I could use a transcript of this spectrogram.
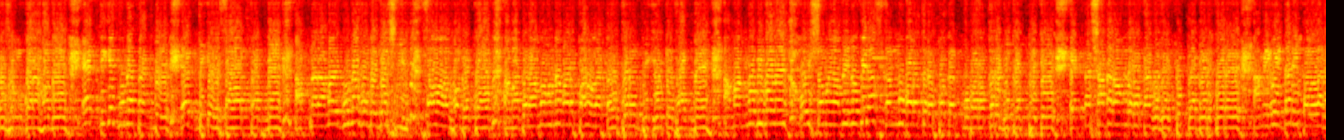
ওজন করা হবে। একদিকে গুণা থাকবে, একদিকে সওয়াব থাকবে। আপনার আমার গুণা হবে বেশি, সওয়াব হবে কম। আমাদের আমল নামার পাল্লাটা উপরের দিকে উঠে থাকবে। আমার নবী বলে, ওই সময় আমি নবীর একটা সাদা রঙের কাগজের টুকরা বের করে, আমি ওই দাড়ি পাল্লার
